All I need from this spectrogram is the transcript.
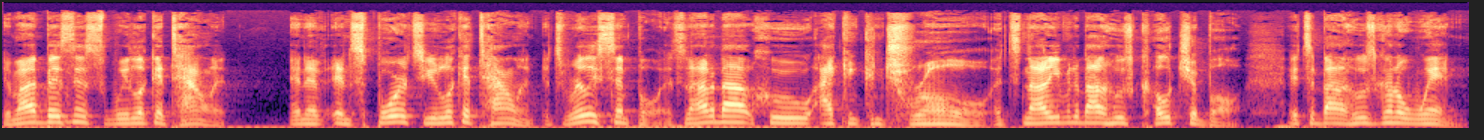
In my business, we look at talent. And if, in sports, you look at talent. It's really simple. It's not about who I can control. It's not even about who's coachable. It's about who's going to win.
